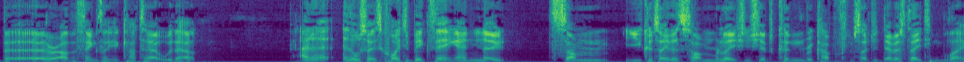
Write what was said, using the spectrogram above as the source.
there are other things they could cut out without. And uh, and also, it's quite a big thing. And you know, some you could say that some relationships couldn't recover from such a devastating blow.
